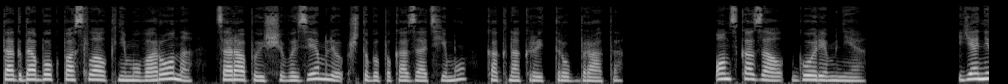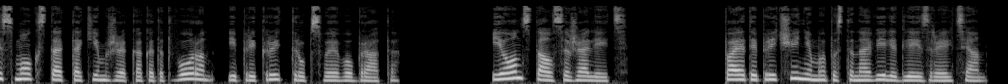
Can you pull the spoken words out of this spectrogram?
Тогда Бог послал к нему ворона, царапающего землю, чтобы показать ему, как накрыть труп брата. Он сказал, «Горе мне! Я не смог стать таким же, как этот ворон, и прикрыть труп своего брата». И он стал сожалеть. По этой причине мы постановили для израильтян,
